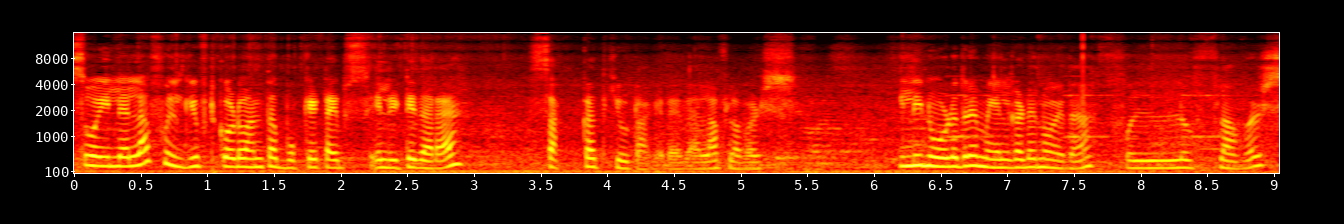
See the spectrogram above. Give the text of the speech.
ಸೊ ಇಲ್ಲೆಲ್ಲ ಫುಲ್ ಗಿಫ್ಟ್ ಕೊಡುವಂಥ ಬೊಕ್ಕೆ ಟೈಪ್ಸ್ ಇಲ್ಲಿಟ್ಟಿದ್ದಾರೆ. ಸಖತ್ ಕ್ಯೂಟ್ ಆಗಿದೆ ಇದೆಲ್ಲ ಫ್ಲವರ್ಸ್ ಇಲ್ಲಿ ನೋಡಿದ್ರೆ ಮೇಲ್ಗಡೆನೂ ಇದೆ ಫುಲ್ಲು ಫ್ಲವರ್ಸ್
